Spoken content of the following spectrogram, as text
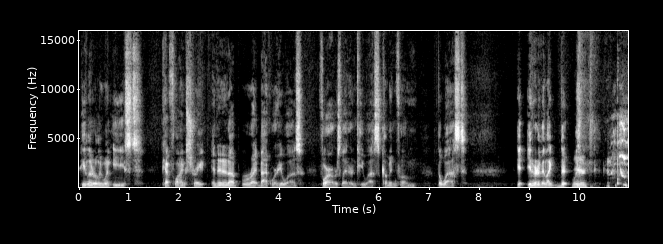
He literally went east, kept flying straight and ended up right back where he was 4 hours later in Key West coming from the west. It, you know what I mean? Like there, Weird.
